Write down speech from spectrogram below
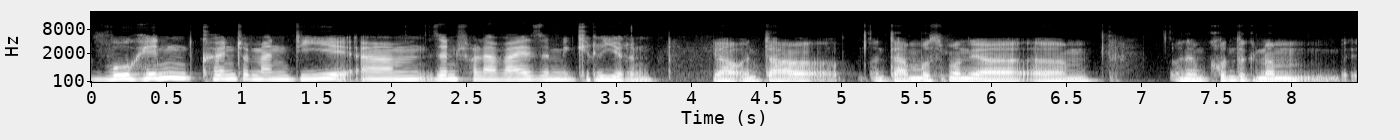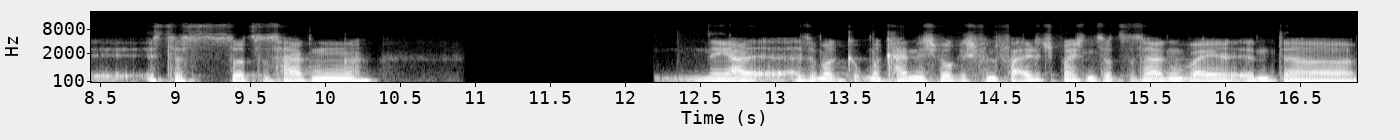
wohin könnte man die ähm, sinnvollerweise migrieren? Ja, und da, und da muss man ja ähm, und im Grunde genommen ist das sozusagen, naja, also man, man kann nicht wirklich von veraltet sprechen sozusagen, weil in der,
